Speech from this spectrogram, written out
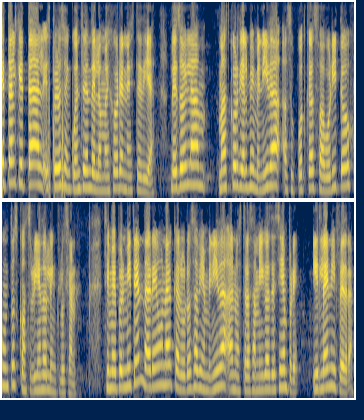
¿Qué tal, qué tal? Espero se encuentren de lo mejor en este día. Les doy la más cordial bienvenida a su podcast favorito, Juntos Construyendo la Inclusión. Si me permiten, daré una calurosa bienvenida a nuestras amigas de siempre, Irlene y Fedra,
